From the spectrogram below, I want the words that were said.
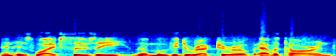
and his wife Suzy, the movie director of Avatar and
